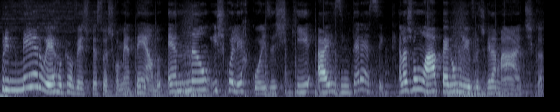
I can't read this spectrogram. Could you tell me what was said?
Primeiro erro que eu vejo pessoas cometendo é não escolher coisas que as interessem. Elas vão lá, pegam um livro de gramática,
